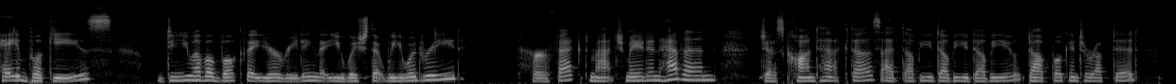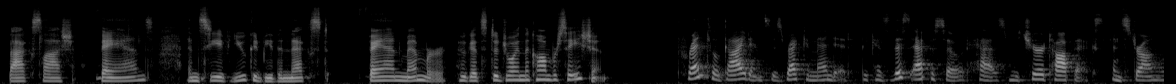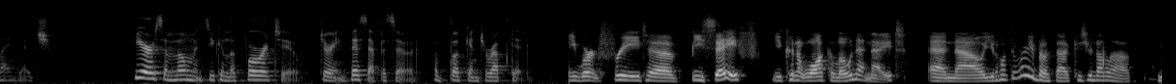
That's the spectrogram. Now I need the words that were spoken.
Hey, bookies. Do you have a book that you're reading that you wish that we would read? Perfect match made in heaven. Just contact us at www.bookinterrupted backslash fans and see if you could be the next fan member who gets to join the conversation. Parental guidance is recommended because this episode has mature topics and strong language. Here are some moments you can look forward to during this episode of Book Interrupted. You weren't free to be safe. You couldn't walk alone at night. And now you don't have to worry about that because you're not allowed.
